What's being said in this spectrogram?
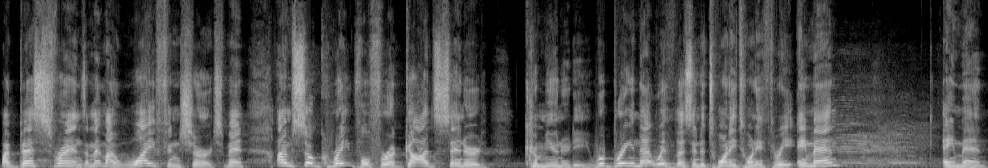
My best friends. I met my wife in church. Man, I'm so grateful for a God centered community. We're bringing that with us into 2023. Amen? Amen.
